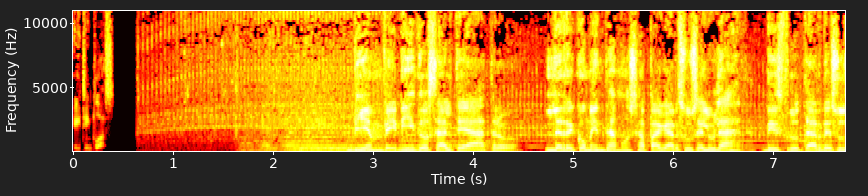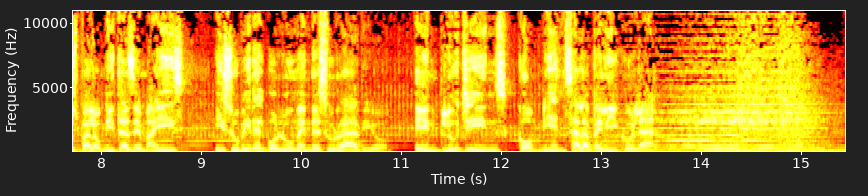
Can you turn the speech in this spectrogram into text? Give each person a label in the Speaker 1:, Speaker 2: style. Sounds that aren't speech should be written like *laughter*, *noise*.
Speaker 1: 18 plus.
Speaker 2: Bienvenidos al teatro. Le recomendamos apagar su celular, disfrutar de sus palomitas de maíz y subir el volumen de su radio. En Blue Jeans comienza la película.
